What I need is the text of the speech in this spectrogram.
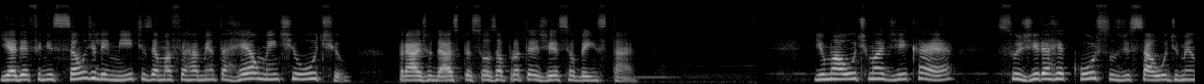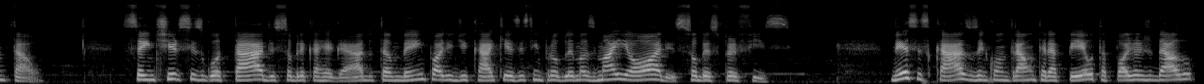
e a definição de limites é uma ferramenta realmente útil para ajudar as pessoas a proteger seu bem-estar. E uma última dica é: sugira recursos de saúde mental. Sentir-se esgotado e sobrecarregado também pode indicar que existem problemas maiores sobre a superfície. Nesses casos, encontrar um terapeuta pode ajudá-lo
